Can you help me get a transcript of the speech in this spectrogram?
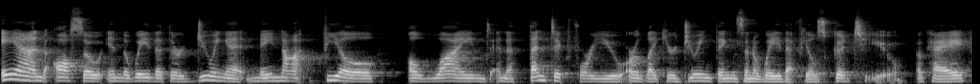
and also in the way that they're doing it may not feel aligned and authentic for you or like you're doing things in a way that feels good to you. Okay.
